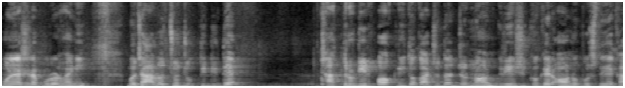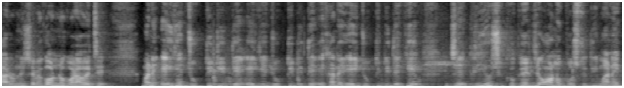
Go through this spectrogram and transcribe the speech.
মনের আশাটা পূরণ হয়নি। বলছে, আলোচ্য যুক্তিটিতে ছাত্রটির অকৃত কার্যতার জন্য গৃহশিক্ষকের অনুপস্থিতিকে কারণ হিসেবে গণ্য করা হয়েছে। মানে এই যে যুক্তিটিতে, এই যে যুক্তিটিতে, এখানে এই যুক্তিটিতে কি যে গৃহশিক্ষকের যে অনুপস্থিতি মানে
